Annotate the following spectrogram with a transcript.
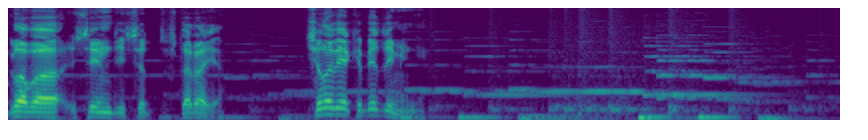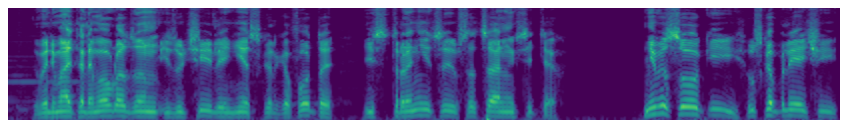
Глава 72. Человек без имени. Внимательным образом изучили несколько фото из страницы в социальных сетях. Невысокий, узкоплечий,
